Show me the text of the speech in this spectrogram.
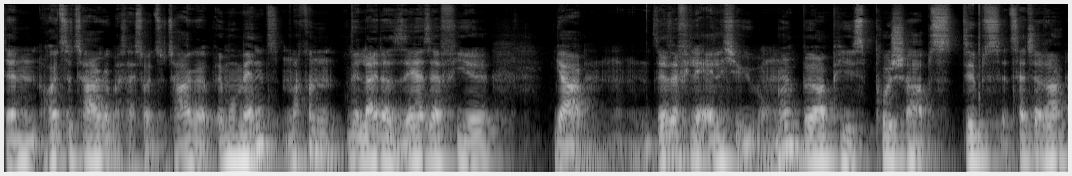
Denn heutzutage, was heißt heutzutage, im Moment machen wir leider sehr, sehr viel, ja, sehr, sehr viele ähnliche Übungen. Ne? Burpees, Push-Ups, Dips etc.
